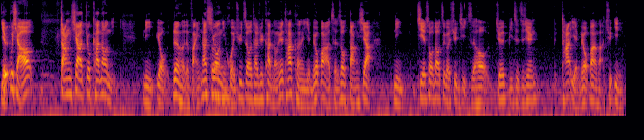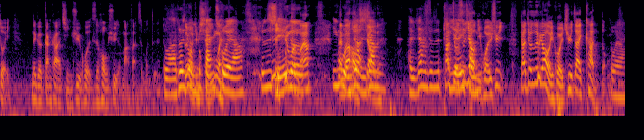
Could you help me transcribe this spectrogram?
也不想要当下就看到你，你有任何的反应。他希望你回去之后再去看懂，因为他可能也没有办法承受当下你接受到这个讯息之后，就是彼此之间他也没有办法去应对那个尴尬的情绪或者是后续的麻烦什么的。对啊，所以就很不干脆啊，就是写一个。英文就很像，很像就是他就是要你回去，他就是要你回去再看懂。对啊，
